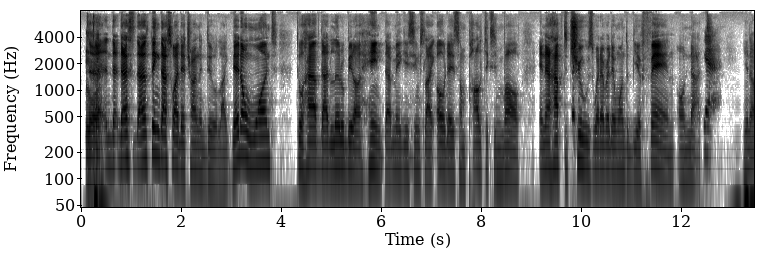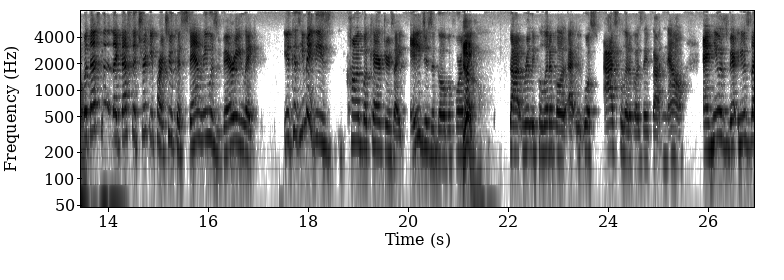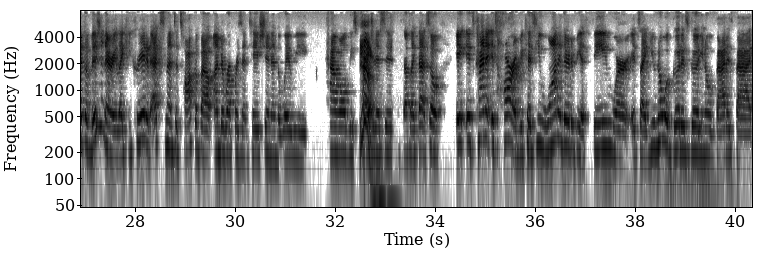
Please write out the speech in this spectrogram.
Yeah. And th- that's, I think that's why they're trying to do. Like they don't want to have that little bit of hint that make it seems like, oh, there's some politics involved, and I have to choose whether they want to be a fan or not. Yeah. You know. But that's the like that's the tricky part too, because Stan Lee was very like, because he made these comic book characters like ages ago before yeah. like got really political. Was as political as they've gotten now. And he was very he was like a visionary. Like he created X Men to talk about underrepresentation and the way we have all these Yeah. prejudices and stuff like that. So it, it's kind of it's hard because he wanted there to be a theme where it's like you know what good is good, you know what bad is bad,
